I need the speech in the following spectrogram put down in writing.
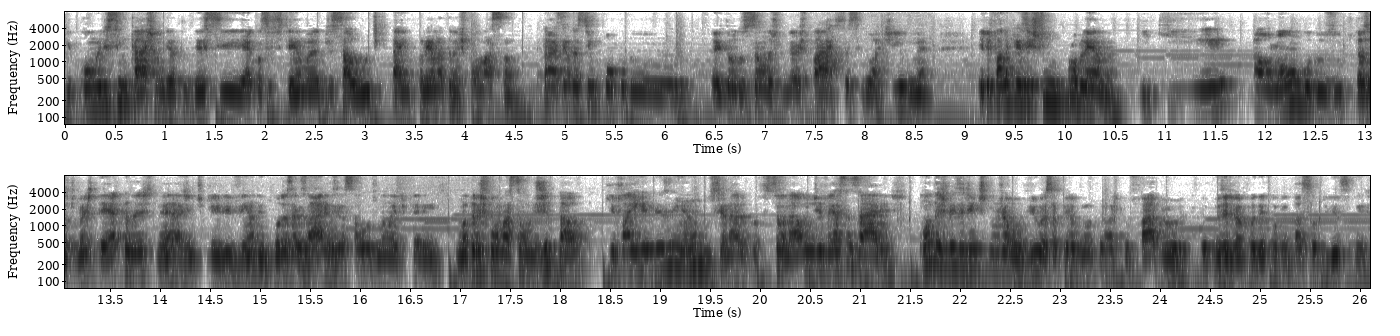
e como eles se encaixam dentro desse ecossistema de saúde que está em plena transformação. Trazendo assim um pouco do, da introdução das primeiras partes assim, do artigo, né? Ele fala que existe um problema e que ao longo dos, das últimas décadas, né, a gente vem vivendo em todas as áreas, e a saúde não é diferente, uma transformação digital que vai redesenhando o cenário profissional em diversas áreas. Quantas vezes a gente não já ouviu essa pergunta? Eu acho que o Fábio, depois ele vai poder comentar sobre isso, mas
